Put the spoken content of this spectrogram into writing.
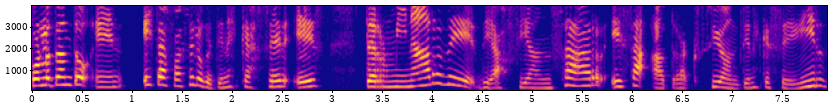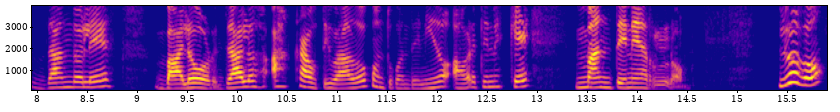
Por lo tanto, en esta fase lo que tienes que hacer es terminar de, afianzar esa atracción. Tienes que seguir dándoles valor. Ya los has cautivado con tu contenido, ahora tienes que mantenerlo. Luego,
